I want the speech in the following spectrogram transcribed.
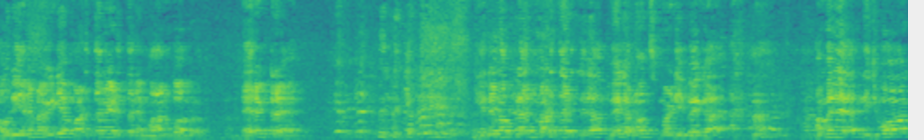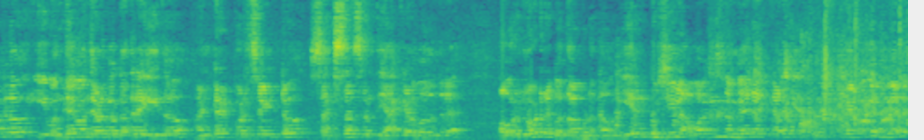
ಅವ್ರು ಏನೇನೋ ಐಡಿಯಾ ಮಾಡ್ತಾನೆ ಇರ್ತಾರೆ ಮಹಾನುಭಾವರು ಡೈರೆಕ್ಟ್ರೆ ಏನೇನೋ ಪ್ಲಾನ್ ಮಾಡ್ತಾ ಇರ್ತೀರಾ, ಬೇಗ ಅನೌನ್ಸ್ ಮಾಡಿ, ಬೇಗ? ಆಮೇಲೆ ನಿಜವಾಗ್ಲೂ ಈ ಒಂದೇ ಒಂದು ಹೇಳ್ಬೇಕಂದ್ರೆ ಇದು ಹಂಡ್ರೆಡ್ ಪರ್ಸೆಂಟ್ ಸಕ್ಸಸ್ ಅಂತ ಯಾಕೆ ಹೇಳ್ಬೋದು ಅಂದ್ರೆ ಅವ್ರು ನೋಡ್ರೆ ಗೊತ್ತಾಗ್ಬಿಡುತ್ತೆ. ಅವ್ರು ಏನ್ ಖುಷಿ ಇಲ್ಲ, ಅವಾಗಿಂದ ಮೇಲೆ ಕೆಳಗೆ ಕೆಳಗೆ ಮೇಲೆ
